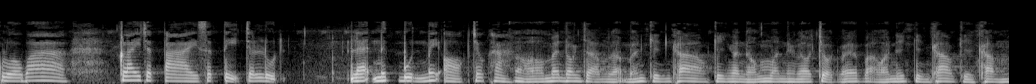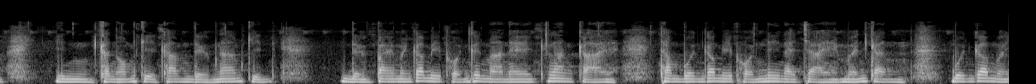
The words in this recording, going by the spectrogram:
กลัวว่าใกล้จะตายสติจะหลุด และนึกบุญไม่ออกเจ้าค่ะ อ๋อ ไม่ต้องจำละเหมือนกินข้าว กินขนมวันหนึ่งเราจดไว้ป่าวันนี้กินข้าวกี่คำกินขนมกี่คำดื่มน้ำกี่ดื่มไปมันก็มีผลขึ้นมาในร่างกายทำบุญก็มีผลนี่ในใจเหมือนกัน บุญก็เหมือน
